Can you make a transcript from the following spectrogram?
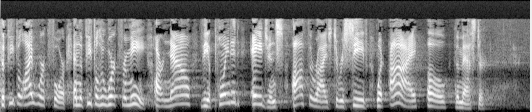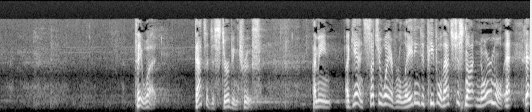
the people I work for and the people who work for me are now the appointed agents authorized to receive what I owe the master. Tell you what, that's a disturbing truth. I mean, again, such a way of relating to people, that's just not normal. That, that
